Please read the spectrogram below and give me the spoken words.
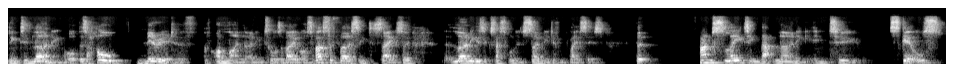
LinkedIn Learning, or there's a whole myriad of, of online learning tools available. So, that's the first thing to say. So, learning is accessible in so many different places. But translating that learning into skills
